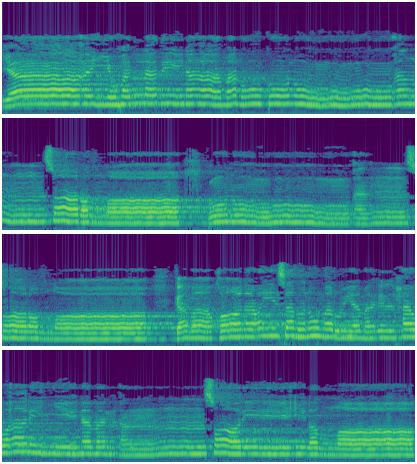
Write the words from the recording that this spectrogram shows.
يا أيها الذين آمنوا كونوا أنصار الله كونوا أنصار الله كما قال عيسى ابن مريم للحواريين من أنصاري إلى الله.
